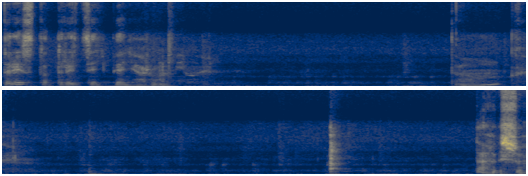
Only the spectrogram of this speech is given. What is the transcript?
Триста тридцять п'ять грамів. Так. Та ви що?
